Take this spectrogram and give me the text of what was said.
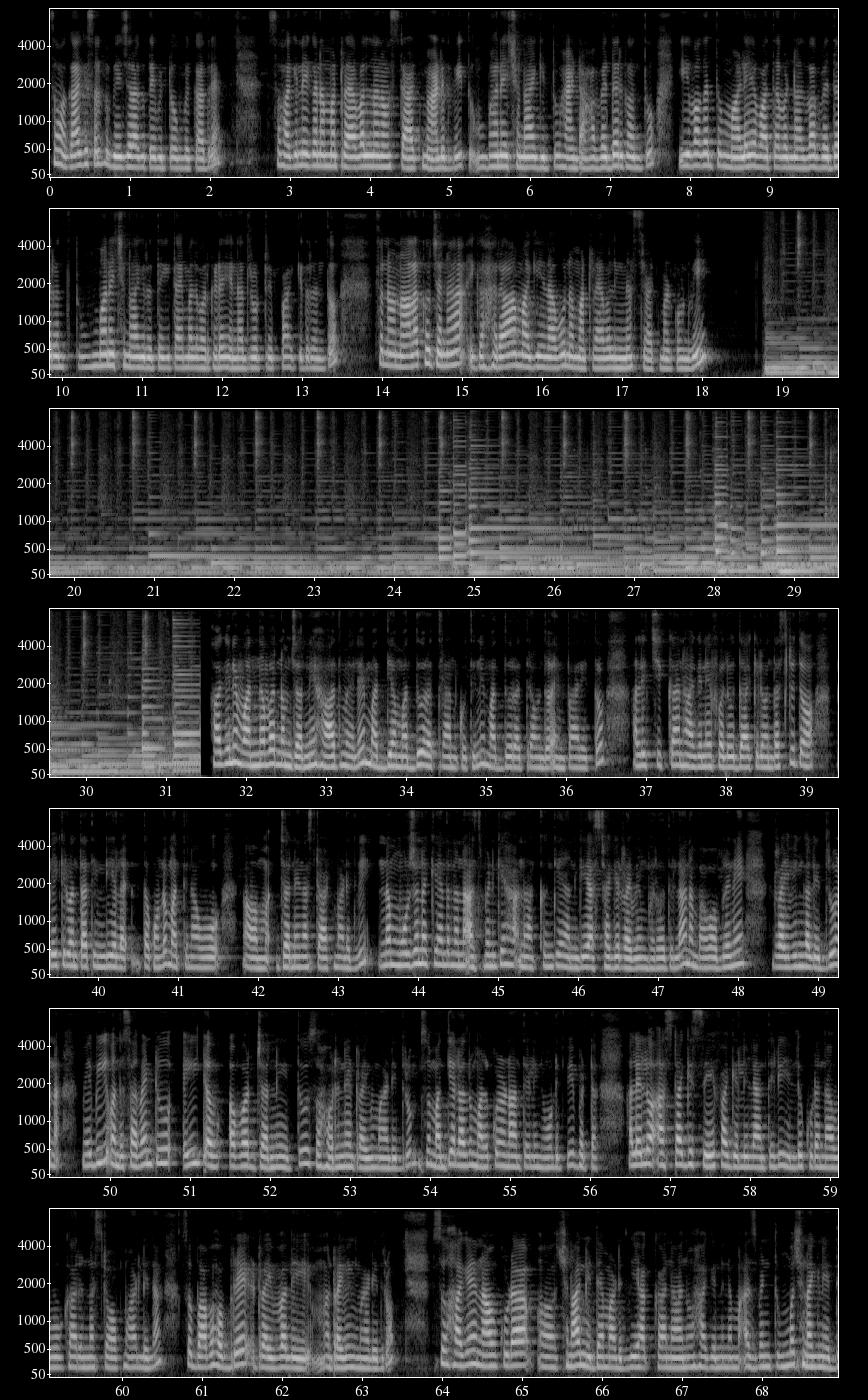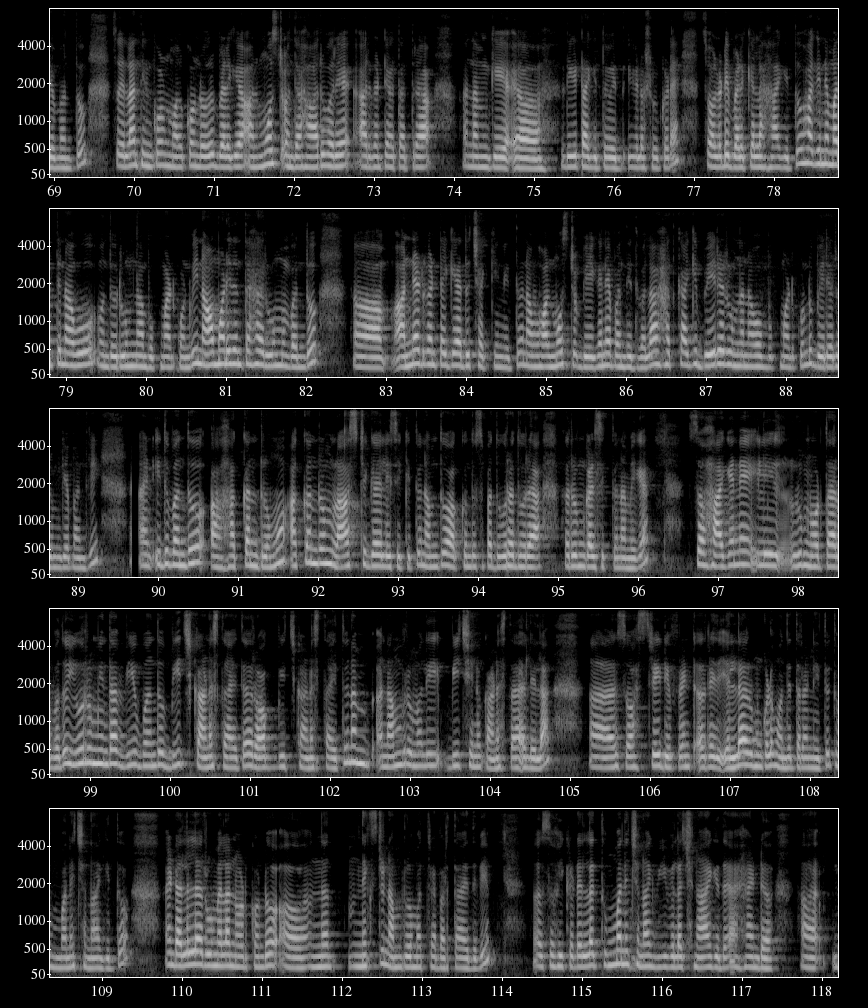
ಸೊ ಹಾಗಾಗಿ ಸ್ವಲ್ಪ ಬೇಜಾರಾಗುತ್ತೆ ಬಿಟ್ಟು ಹೋಗ್ಬೇಕಾದ್ರೆ ಸೊ ಹಾಗೆಯೇ ಈಗ ನಮ್ಮ ಟ್ರಾವೆಲ್ನ ನಾವು ಸ್ಟಾರ್ಟ್ ಮಾಡಿದ್ವಿ. ತುಂಬಾ ಚೆನ್ನಾಗಿತ್ತು ಆ್ಯಂಡ್ ಆ ವೆದರ್ಗಂತೂ ಇವಾಗಂತೂ ಮಳೆಯ ವಾತಾವರಣ ಅಲ್ವಾ? ವೆದರ್ ಅಂತೂ ತುಂಬಾ ಚೆನ್ನಾಗಿರುತ್ತೆ. ಈ ಟೈಮಲ್ಲಿ ಹೊರಗಡೆ ಏನಾದರೂ ಟ್ರಿಪ್ ಹಾಕಿದ್ರಂತೂ. ಸೊ ನಾವು ನಾಲ್ಕು ಜನ ಈಗ ಆರಾಮಾಗಿ ನಾವು ನಮ್ಮ ಟ್ರಾವೆಲಿಂಗ್ನ ಸ್ಟಾರ್ಟ್ ಮಾಡ್ಕೊಂಡ್ವಿ. ಹಾಗೆಯೇ ಒನ್ ಅವರ್ ನಮ್ಮ ಜರ್ನಿ ಆದಮೇಲೆ ಮಧ್ಯ ಮದ್ದೂರ್ ಹತ್ರ ಅನ್ಕೋತೀನಿ. ಮದ್ದೂರ್ ಹತ್ರ ಒಂದು ಎಂಪೈರ್ ಇತ್ತು. ಅಲ್ಲಿ ಚಿಕನ್ ಹಾಗೆಯೇ ಫಲೂದಾ, ಕೆಲವೊಂದಷ್ಟು ಬೇಕಿರುವಂಥ ತಿಂಡಿ ಎಲ್ಲ ತಗೊಂಡು ಮತ್ತೆ ನಾವು ಜರ್ನಿನ ಸ್ಟಾರ್ಟ್ ಮಾಡಿದ್ವಿ. ನಮ್ಮ ಮೂರು ಜನಕ್ಕೆ ಅಂದರೆ ನನ್ನ ಹಸ್ಬೆಂಡ್ಗೆ ನನ್ನ ಅಕ್ಕಂಗೆ ನನಗೆ ಅಷ್ಟಾಗಿ ಡ್ರೈವಿಂಗ್ ಬರೋದಿಲ್ಲ. ನಮ್ಮ ಭಾವ ಒಬ್ಬರೇ ಡ್ರೈವಿಂಗಲ್ಲಿದ್ದರು ನ ಮೇ ಬಿ ಒಂದು seven to eight hour hour journey ಇತ್ತು. ಸೊ ಅವರನ್ನೇ ಡ್ರೈವ್ ಮಾಡಿದರು. ಸೊ ಮಧ್ಯ ಎಲ್ಲಾದರೂ ಮಲ್ಕೊಳ್ಳೋಣ ಅಂತೇಳಿ ನೋಡಿದ್ವಿ. ಬಟ್ ಅಲ್ಲೆಲ್ಲೋ ಅಷ್ಟಾಗಿ ಸೇಫ್ ಆಗಿರಲಿಲ್ಲ ಅಂತೇಳಿ ಇಲ್ಲೂ ಕೂಡ ನಾವು ಕಾರನ್ನು ಸ್ಟಾಪ್ ಮಾಡಲಿಲ್ಲ. ಸೊ ಬಾಬಾ ಒಬ್ಬರೇ ಡ್ರೈವಲ್ಲಿ ಡ್ರೈವಿಂಗ್ ಮಾಡಿದರು. ಸೊ ಹಾಗೆ ನಾವು ಕೂಡ ಚೆನ್ನಾಗಿ ನಿದ್ದೆ ಮಾಡಿದ್ವಿ. ಅಕ್ಕ, ನಾನು ಹಾಗೆಯೇ ನಮ್ಮ ಹಸ್ಬೆಂಡ್ ತುಂಬ ಚೆನ್ನಾಗಿ ನಿದ್ದೆ ಬಂತು. ಸೊ ಎಲ್ಲ ತಿನ್ಕೊಂಡು ಮಲ್ಕೊಂಡವರು ಬೆಳಗ್ಗೆ ಆಲ್ಮೋಸ್ಟ್ ಒಂದು ಆರೂವರೆ, ಆರು ಗಂಟೆ ಹತ್ತತ್ರ ನಮಗೆ ಲೇಟಾಗಿತ್ತು ಎದ್ದು ಏಳೋಷ್ಟ್ರ ಕಡೆ. ಸೊ ಆಲ್ರೆಡಿ ಬೆಳಕೆಲ್ಲ ಆಗಿತ್ತು. ಹಾಗೆಯೇ ಮತ್ತೆ ನಾವು ಒಂದು ರೂಮ್ನ ಬುಕ್ ಮಾಡ್ಕೊಂಡ್ವಿ. ನಾವು ಮಾಡಿದಂತಹ ರೂಮ್ ಬಂದು ಹನ್ನೆರಡು ಗಂಟೆಗೆ ಅದು ಚೆಕ್ ಇತ್ತು. ನಾವು ಆಲ್ಮೋಸ್ಟ್ ಬೇಗನೆ ಬಂದಿದ್ವಲ್ಲ. ಅದಕ್ಕಾಗಿ ಬೇರೆ ರೂಮ್ನ ನಾವು ಬುಕ್ ಮಾಡಿಕೊಂಡು ಬೇರೆ ರೂಮ್ಗೆ ಬಂದ್ವಿ. ಆ್ಯಂಡ್ ಇದು ಬಂದು ಅಕ್ಕನ ರೂಮು ಅಕ್ಕನ ರೂಮ್ ಲಾಸ್ಟಿಗೆ ಇಲ್ಲಿ ಸಿಕ್ಕಿತ್ತು. ನಮ್ಮದು ಅಕ್ಕಂದು ಸ್ವಲ್ಪ ದೂರ ದೂರ ರೂಮ್ಗಳು ಸಿಕ್ತು ನಮಗೆ. ಸೊ ಹಾಗೆಯೇ ಇಲ್ಲಿ ರೂಮ್ ನೋಡ್ತಾ ಇರ್ಬೋದು. ಇವ್ರ ರೂಮಿಂದ ವ್ಯೂ ಬಂದು ಬೀಚ್ ಕಾಣಿಸ್ತಾ ಇತ್ತು ರಾಕ್ ಬೀಚ್ ಕಾಣಿಸ್ತಾ ಇತ್ತು. ನಮ್ಮ ನಮ್ಮ ರೂಮಲ್ಲಿ ಬೀಚ್ ಏನು ಕಾಣಿಸ್ತಾ ಇರಲಿಲ್ಲ. ಸೊ ಅಷ್ಟೇ ಡಿಫ್ರೆಂಟ್ ಆದರೆ ಎಲ್ಲ ರೂಮ್ಗಳು ಒಂದೇ ಥರ ಇತ್ತು ತುಂಬಾ ಚೆನ್ನಾಗಿತ್ತು. ಆ್ಯಂಡ್ ಅಲ್ಲೆಲ್ಲ ರೂಮೆಲ್ಲ ನೋಡಿಕೊಂಡು ನೆಕ್ಸ್ಟ್ ನಮ್ಮ ರೂಮ್ ಹತ್ರ ಬರ್ತಾ ಇದ್ವಿ. ಸೊ ಈ ಕಡೆ ಎಲ್ಲ ತುಂಬಾ ಚೆನ್ನಾಗಿ ವ್ಯೂ ಎಲ್ಲ ಚೆನ್ನಾಗಿದೆ ಆ್ಯಂಡ್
